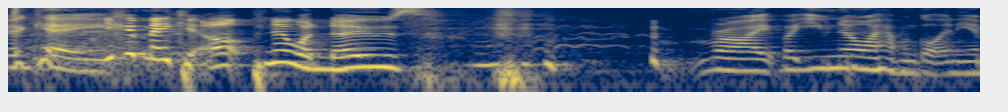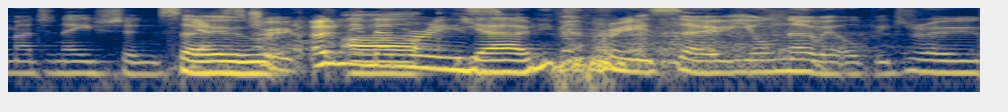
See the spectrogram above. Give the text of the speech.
okay. You can make it up. No one knows. Right, but you know I haven't got any imagination, so Yes, true. Only uh, memories. Yeah, only memories. So you'll know it'll be true.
